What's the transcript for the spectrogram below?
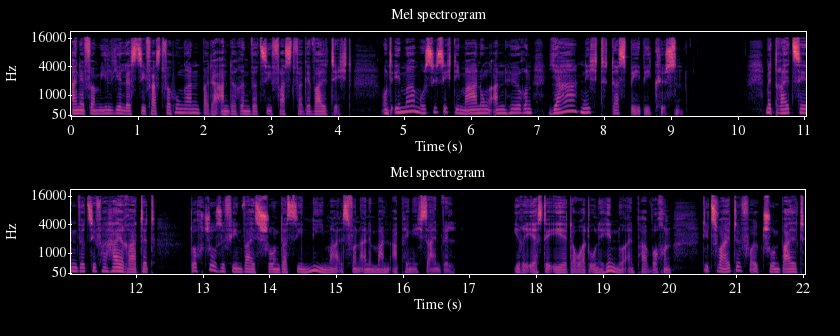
Eine Familie lässt sie fast verhungern, bei der anderen wird sie fast vergewaltigt. Und immer muss sie sich die Mahnung anhören: ja, nicht das Baby küssen. Mit dreizehn wird sie verheiratet, doch Josephine weiß schon, dass sie niemals von einem Mann abhängig sein will. Ihre erste Ehe dauert ohnehin nur ein paar Wochen, die zweite folgt schon bald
